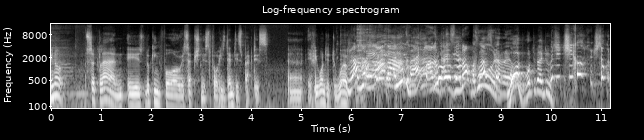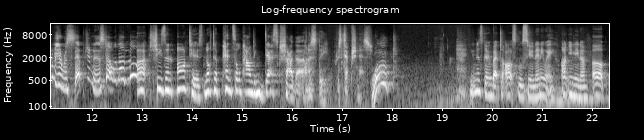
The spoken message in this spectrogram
You know, Sir Clan is looking for a receptionist for his dentist practice. Uh, if he wanted to work. Rafa, are you mad? That is not cool. What? What did I do? But She can't, she's not going to be a receptionist. How would that look? Uh, she's an artist, not a pencil pounding desk shagger. Honestly, receptionist. What? Lena's going back to art school soon anyway, aren't you, Lena? Uh,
